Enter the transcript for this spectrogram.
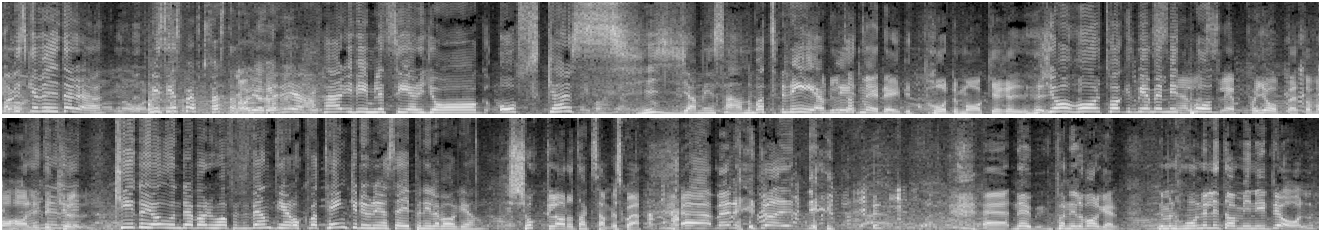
Ja, vi ska vidare. Vi ses på efterfesten. Ja, det gör vi. Här i Vimlet ser jag Oskar Sia minsann. Vad trevligt. Har du tagit med dig ditt poddmakeri hit? Jag har tagit med mig mitt podd... släpp på jobbet och var ha lite kul. Kid och jag undrar vad du har för förväntningar och vad tänker du när jag säger Pernilla Wahlgren? Tjock, glad och tacksam. Jag skojar. äh, men, Eh, nej, Pernilla Wahlgren. Nej, men hon är lite av min idol.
